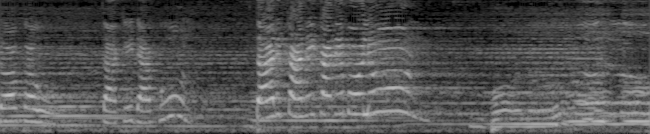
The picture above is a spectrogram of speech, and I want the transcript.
লক আউট তাকে ডাকুন। তার কানে কানে বলুন। বলো বলো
